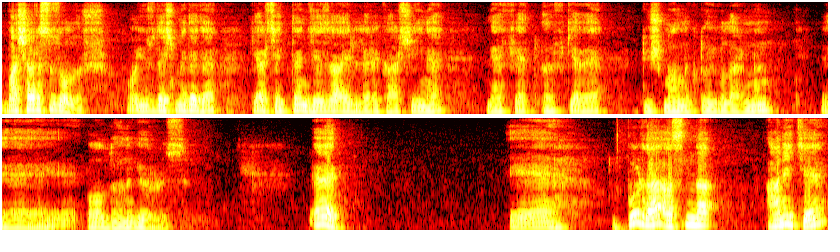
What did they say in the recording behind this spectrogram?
başarısız olur. O yüzleşmede de gerçekten Cezayirlilere karşı yine nefret, öfke ve düşmanlık duygularının e, olduğunu görürüz. Evet, e, burada aslında Haneke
